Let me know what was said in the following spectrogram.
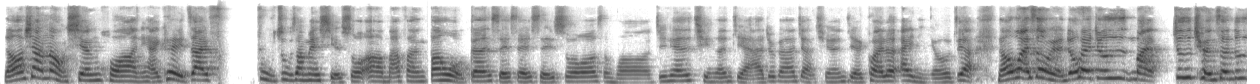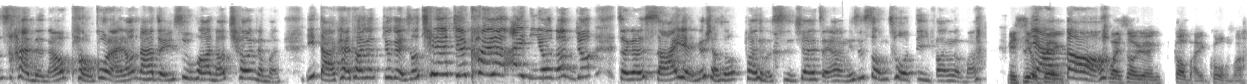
然后像那种鲜花，你还可以在附注上面写说啊，麻烦帮我跟谁谁谁说什么，今天是情人节啊，就跟他讲情人节快乐，爱你哦这样。然后外送员就会就是满，就是全身都是汗的，然后跑过来，然后拿着一束花，然后敲你的门，一打开他就就跟你说情人节快乐，爱你哦。然后你就整个人傻眼，就想说发生什么事？现在怎样？你是送错地方了吗？你是有被外送员告白过吗？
